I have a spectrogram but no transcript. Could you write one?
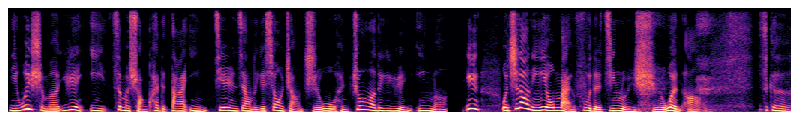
你为什么愿意这么爽快的答应接任这样的一个校长职务很重要的一个原因吗？因为我知道您有满腹的经纶学问啊，这个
